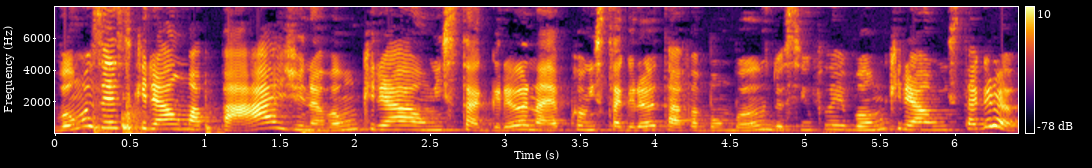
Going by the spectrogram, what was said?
Vamos às vezes criar uma página, vamos criar um Instagram. Na época o Instagram tava bombando, assim, eu falei, vamos criar um Instagram.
